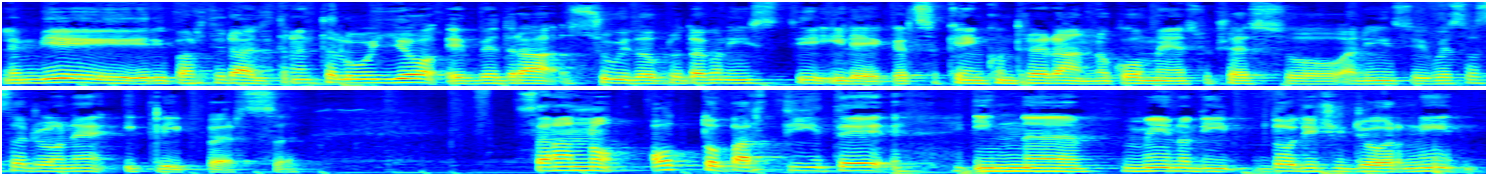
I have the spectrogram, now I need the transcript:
L'NBA ripartirà il 30 luglio e vedrà subito protagonisti i Lakers che incontreranno, come è successo all'inizio di questa stagione, i Clippers. Saranno otto partite in eh, meno di 12 giorni,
